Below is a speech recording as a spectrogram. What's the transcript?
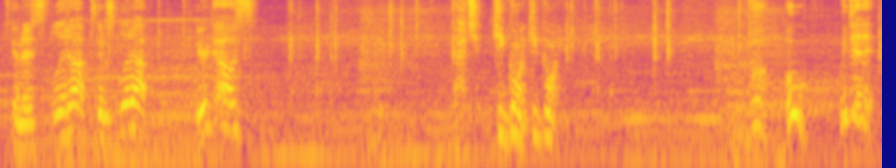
It's gonna split up, it's gonna split up. Here it goes! Gotcha. Keep going, keep going. Oh, we did it!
